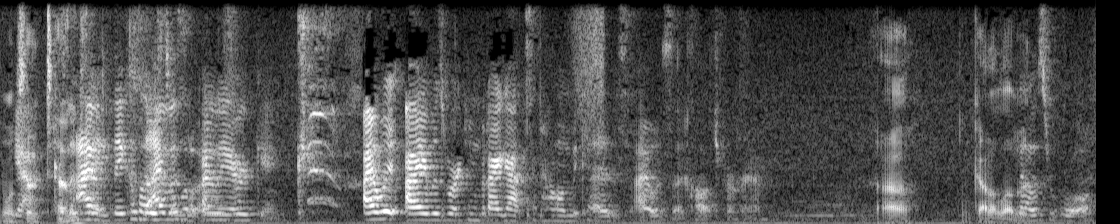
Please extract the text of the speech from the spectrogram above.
What's yeah, it, 'cause ten? I- they closed I a was little I was earlier. working. I was working, but I got sent home because I was a college program. Oh, gotta love That it. That was a rule.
